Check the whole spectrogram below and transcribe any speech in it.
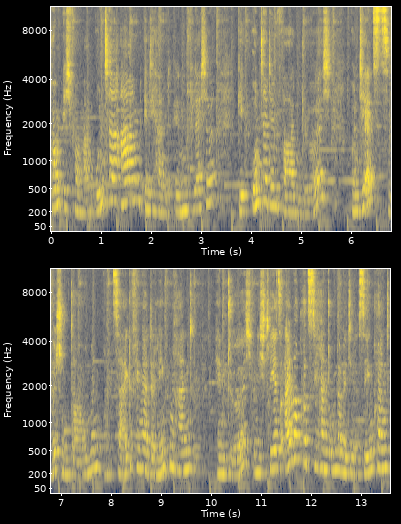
komme ich von meinem Unterarm in die Handinnenfläche, gehe unter dem Faden durch und jetzt zwischen Daumen und Zeigefinger der linken Hand hindurch und ich drehe jetzt einmal kurz die Hand um, damit ihr das sehen könnt,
